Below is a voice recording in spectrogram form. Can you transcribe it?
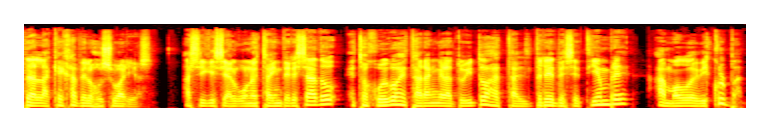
tras las quejas de los usuarios. Así que si alguno está interesado, estos juegos estarán gratuitos hasta el 3 de septiembre a modo de disculpa.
